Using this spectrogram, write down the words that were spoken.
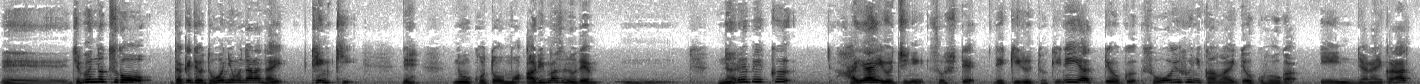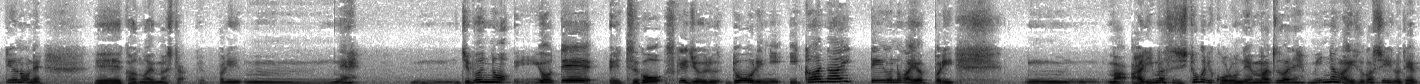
えー、自分の都合だけではどうにもならない天気、ね、のこともありますので、うん、なるべく早いうちに、そしてできる時にやっておく、そういうふうに考えておく方がいいんじゃないかなっていうのをね、えー、考えました。やっぱり、うーん、ね、うん、自分の予定、え都合、スケジュール通りにいかないっていうのがやっぱりうん、まあ、ありますし、特にこの年末はね、みんなが忙しいので、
